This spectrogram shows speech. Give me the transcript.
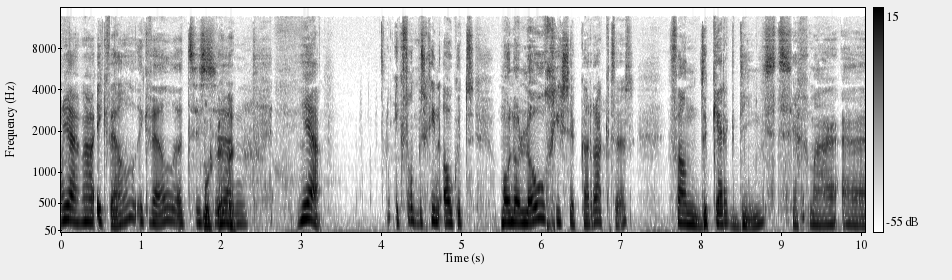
Ja, maar ik wel. Ik wel. Het is, uh, ja, ik vond misschien ook het monologische karakter van de kerkdienst, zeg maar. Uh,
